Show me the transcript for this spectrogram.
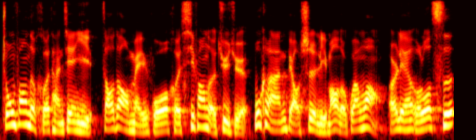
中方的和谈建议遭到美国和西方的拒绝。乌克兰表示礼貌的观望，而连俄罗斯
